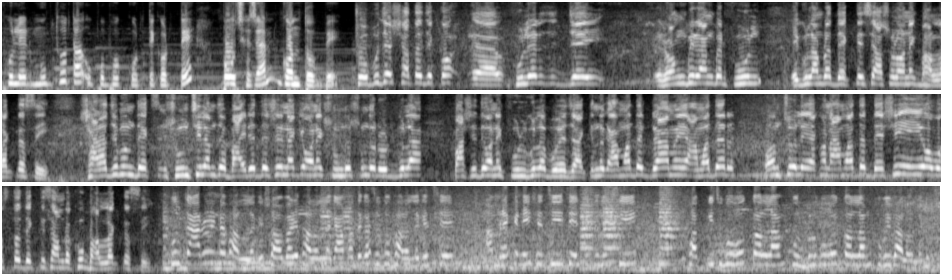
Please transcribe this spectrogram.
ফুলের মুগ্ধতা উপভোগ করতে করতে পৌঁছে যান গন্তব্যে। সবুজের সাথে যে ফুলের যেই রং বেরঙের ফুল এগুলো আমরা দেখতেছি আসলে অনেক ভালো লাগতেছে। সারা জীবন দেখ শুনছিলাম যে বাইরের দেশে নাকি অনেক সুন্দর সুন্দর রোডগুলা পাশে দিয়ে অনেক ফুলগুলো বয়ে যায়। কিন্তু আমাদের গ্রামে আমাদের অঞ্চলে এখন আমাদের দেশে এই অবস্থা দেখতেছি আমরা খুব ভালো লাগতেছি। ফুল কারোরই না ভালো লাগে সবারই ভালো লাগে। আমাদের কাছে খুব ভালো লেগেছে। আমরা এখানে এসেছি চেষ্টা তুলেছি। সব কিছু উপভোগ করলাম ফুলগুলো উপভোগ করলাম খুবই ভালো লেগেছে।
